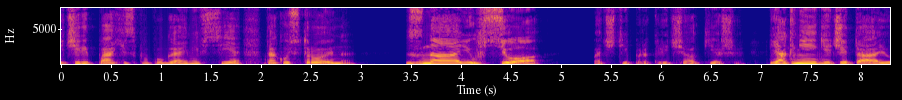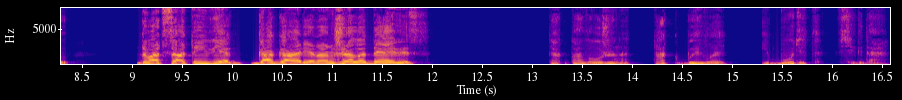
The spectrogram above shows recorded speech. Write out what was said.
и черепахи с попугаями, все так устроено. «Знаю все!» — почти прокричал Кеша. «Я книги читаю! Двадцатый век, Гагарин, Анжела Дэвис!» «Так положено, так было и будет всегда».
